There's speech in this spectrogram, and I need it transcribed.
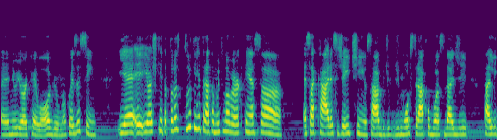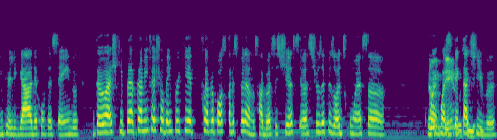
é, New York I Love You, uma coisa assim. E, é, e eu acho que toda, tudo que retrata muito Nova York tem essa, essa cara, esse jeitinho, sabe? De, de mostrar como a cidade tá ali interligada e acontecendo. Então eu acho que para mim fechou bem porque foi a proposta que eu tava esperando, sabe? Eu assisti, eu assisti os episódios com essa com, com essa assim, expectativa. Assim,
